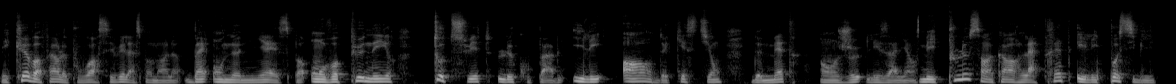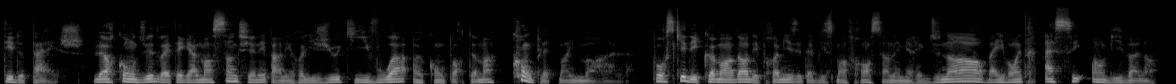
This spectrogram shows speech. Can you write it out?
Mais que va faire le pouvoir civil à ce moment-là? Ben, on ne niaise pas. On va punir tout de suite le coupable. Il est hors de question de mettre en jeu les alliances, mais plus encore la traite et les possibilités de pêche. Leur conduite va être également sanctionnée par les religieux qui y voient un comportement complètement immoral. Pour ce qui est des commandants des premiers établissements français en Amérique du Nord, ben, ils vont être assez ambivalents.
